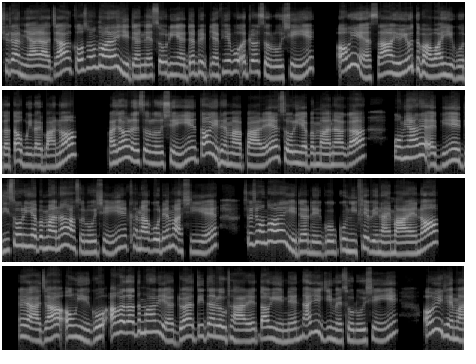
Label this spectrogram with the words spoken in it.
ချွတ်တက်များတာကြောင့်ကုန်းဆုံးသွားတဲ့ရေတန်းနဲ့ဆိုဒီယမ်ဓာတ်တွေပြန်ဖြည့်ဖို့အတွက်ဆိုလို့ရှိရင်အုံးရဲ့အစားရိုးရိုးတဘာဝရေကိုသာတောက်ပေးလိုက်ပါနော်။ဘာကြောင့်လဲဆိုလို့ရှိရင်တောက်ရည်ထဲမှာပါတဲ့ဆိုဒီယမ်ပမာဏကပုံများတဲ့အပြင်ဒီဆိုဒီယမ်ပမာဏဟာဆိုလို့ရှိရင်ခန္ဓာကိုယ်ထဲမှာရှိရဲ့ဆွချုံသွားတဲ့ရေဓာတ်တွေကိုကူညီဖြည့်ပေးနိုင်ပါတယ်နော်။အဲဒါကြောင့်အုံးရည်ကိုအာဃာတသမားတွေအတွက်တည်တက်လုပ်ထားတဲ့တောက်ရည်နဲ့နှားရည်ကြည့်မယ်ဆိုလို့ရှိရင်အုံးရည်ထဲမှာ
